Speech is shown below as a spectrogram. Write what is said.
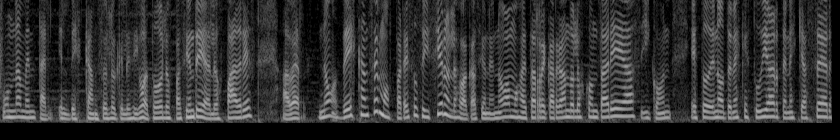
Fundamental, el descanso es lo que les digo a todos los pacientes y a los padres. A ver, no, descansemos, para eso se hicieron las vacaciones, no vamos a estar recargándolos con tareas y con esto de no, tenés que estudiar, tenés que hacer.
